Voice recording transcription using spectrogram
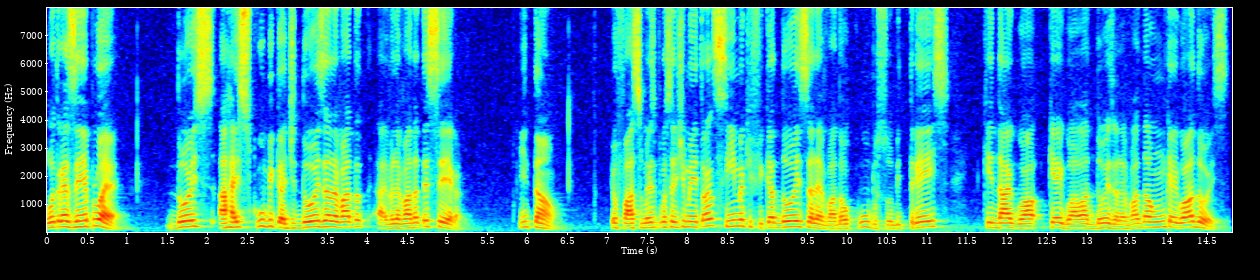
Outro exemplo é 2, a raiz cúbica de 2 elevado, elevado a terceira. Então, eu faço o mesmo procedimento acima, que fica 2 elevado ao cubo sobre 3, que, dá igual, que é igual a 2 elevado a 1, que é igual a 2.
